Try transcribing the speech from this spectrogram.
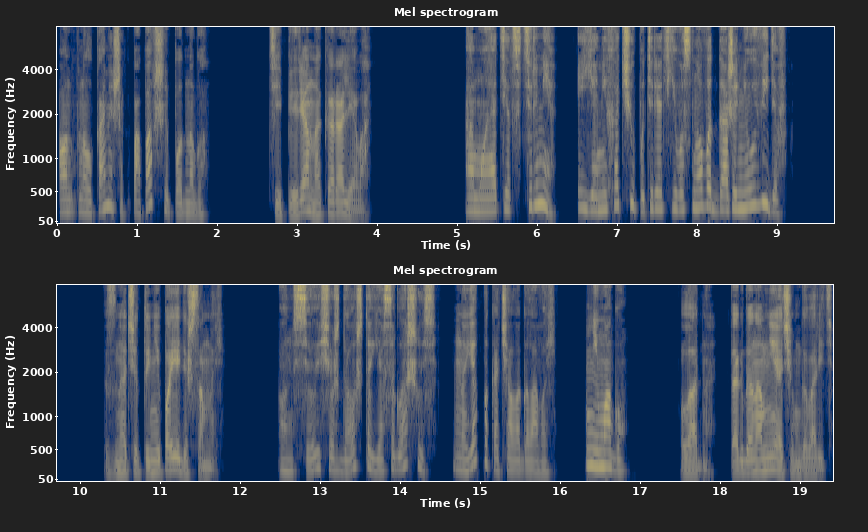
Он пнул камешек, попавший под ногу. «Теперь она королева». «А мой отец в тюрьме, и я не хочу потерять его снова, даже не увидев». «Значит, ты не поедешь со мной?» Он все еще ждал, что я соглашусь но я покачала головой. «Не могу». «Ладно, тогда нам не о чем говорить».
